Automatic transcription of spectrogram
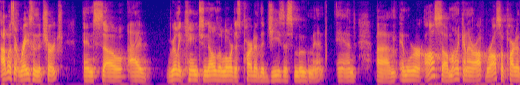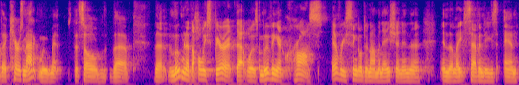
I wasn't raised in the church, and so I really came to know the Lord as part of the Jesus movement, and um, and we're also Monica and I we're also part of the charismatic movement. So the the the movement of the Holy Spirit that was moving across every single denomination in the in the late '70s, and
